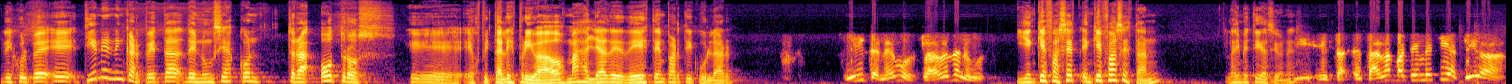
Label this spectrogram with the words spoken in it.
Disculpe, eh, ¿tienen en carpeta denuncias contra otros eh, hospitales privados, más allá de, este en particular? Sí, tenemos, claro que tenemos. ¿Y en qué fase, en qué fase están las investigaciones? Sí, está, en la parte investigativa.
